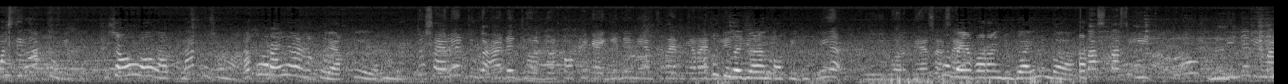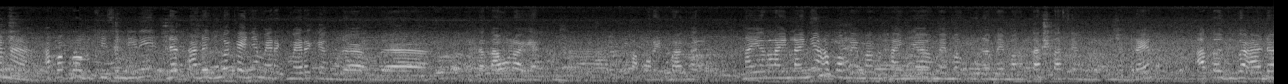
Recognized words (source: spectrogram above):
pasti laku gitu. Insya Allah laku. Laku semua. Aku orangnya aku yakin. Terus saya lihat juga ada jual-jual topi kayak gini nih yang keren-keren aku gitu. juga jualan topi juga. Iya luar biasa. Kok saya banyak orang juga ini mbak. Tas-tas itu belinya di mana? Apa produksi sendiri? Dan ada juga kayaknya merek-merek yang udah udah kita tahu lah ya. Favorit banget. Nah yang lain-lainnya apa? Memang hanya memang udah memang tas-tas yang udah punya brand atau juga ada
